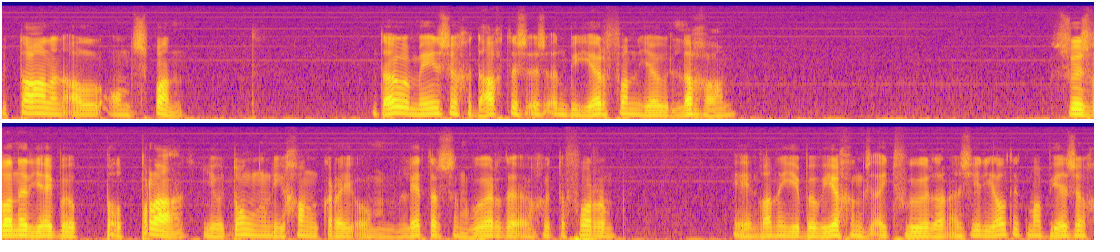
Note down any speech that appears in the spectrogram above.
totaal en al ontspan. Onthou, een mense gedagtes is in beheer van jou lichaam, soos wanneer jy wil praat, jou tong in die gang kry om letters en woorde en goed te vorm, en wanneer jy bewegings uitvoer, dan is jy die altijd maar bezig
